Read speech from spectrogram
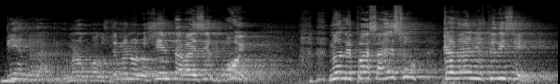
Bien rápido. Hermano, cuando usted menos lo sienta, va a decir, voy. ¿No le pasa eso? Cada año usted dice,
